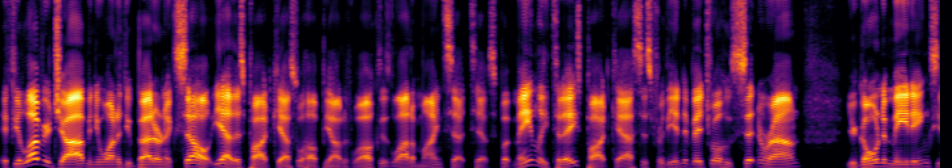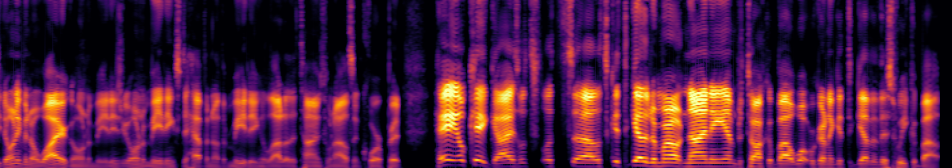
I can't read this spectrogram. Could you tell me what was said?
If you love your job and you want to do better and excel, yeah, this podcast will help you out as well because there's a lot of mindset tips. But mainly today's podcast is for the individual who's sitting around you're going to meetings. You don't even know why you're going to meetings. You're going to meetings to have another meeting. A lot of the times when I was in corporate, hey, okay, guys, let's let's uh, let's get together tomorrow at 9 a.m. to talk about what we're going to get together this week about.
